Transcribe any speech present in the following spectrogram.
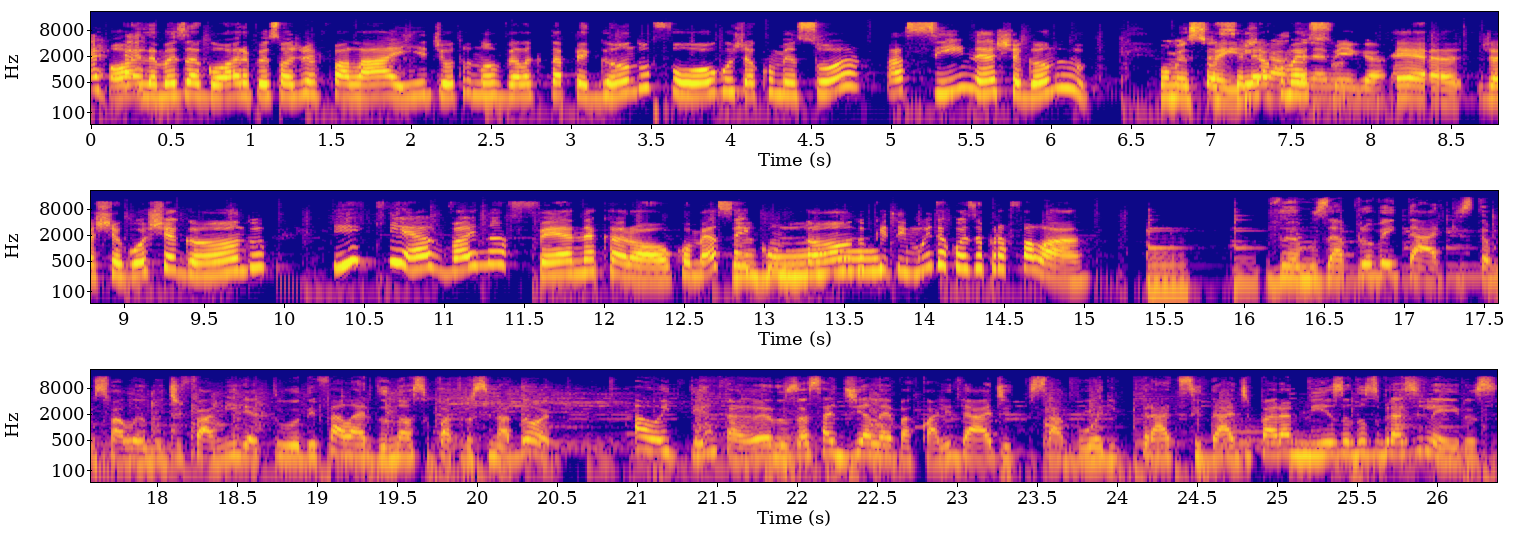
Olha, mas agora o pessoal já vai falar aí de outra novela que tá pegando fogo, já começou assim, né? Chegando. Começou aí, acelerada, já começou, né, amiga? É, já chegou chegando. E que é Vai na Fé, né, Carol? Começa aí uhum. contando, que tem muita coisa para falar. Vamos aproveitar que estamos falando de família tudo e falar do nosso patrocinador? Há 80 anos, a Sadia leva qualidade, sabor e praticidade para a mesa dos brasileiros.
